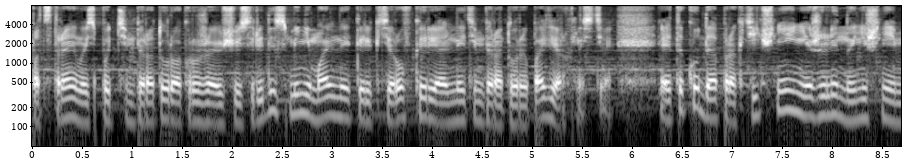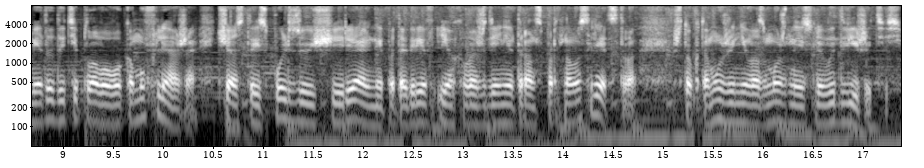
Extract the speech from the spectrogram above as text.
подстраиваясь под температуру окружающей среды с минимальной корректировкой реальной температуры поверхности. Это куда практичнее, нежели нынешние методы теплового камуфляжа, часто использующие реальный подогрев и охлаждение транспортного средства, что к тому же невозможно, если вы движетесь.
